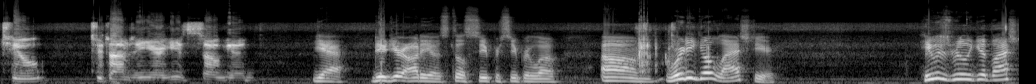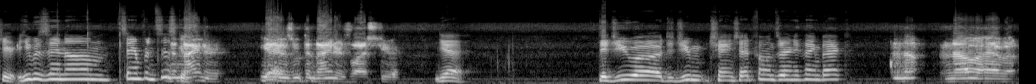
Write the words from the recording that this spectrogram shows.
two two times a year. He's so good. Yeah, dude, your audio is still super super low. Um, where did he go last year? He was really good last year. He was in um San The Francisco. Niner. Yeah, Yeah. he was with the Niners last year. Yeah. Did you uh did you change headphones or anything back? No, no, I haven't.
